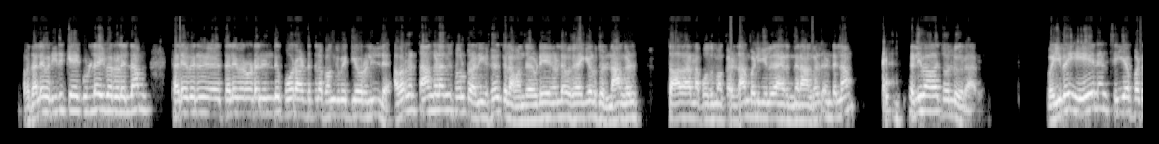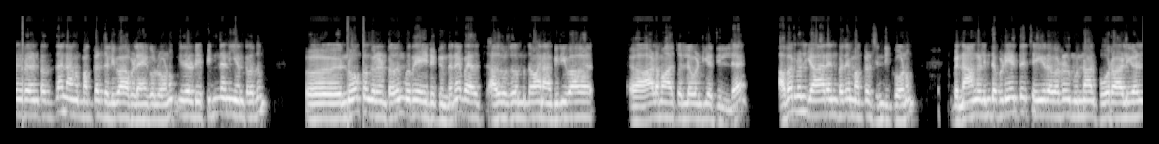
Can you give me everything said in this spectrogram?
அப்ப தலைவர் இருக்கைக்குள்ள இவர்கள் எல்லாம் தலைவர் தலைவரோட நின்று போராட்டத்துல பங்கு பெற்றியவர்கள் இல்லை. அவர்கள் தாங்களாவே சொல்றாங்க நீங்க கேட்கலாம். அந்த விடயங்கள்ல சொல்லி நாங்கள் சாதாரண பொதுமக்கள் எல்லாம் வெளியில தான் இருந்த நாங்கள் என்றெல்லாம் தெளிவாக சொல்லுகிறார் இப்ப இவை ஏன் செய்யப்படுகிறன்றது தான் நாங்கள் மக்கள் தெளிவாக விளங்கிக் கொள்ளணும். இதனுடைய பின்னணி என்றதும் நோக்கங்கள் என்றதும் நிறைய இருக்கின்றன. அது- ஒரு சம்பந்தமாக நான் விரிவாக ஆழமாக சொல்ல வேண்டியதில்லை. அவர்கள் யார் என்பதை மக்கள் சிந்திக்கணும். இப்ப நாங்கள் இந்த விடயத்தை செய்கிறவர்கள் முன்னாள் போராளிகள்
